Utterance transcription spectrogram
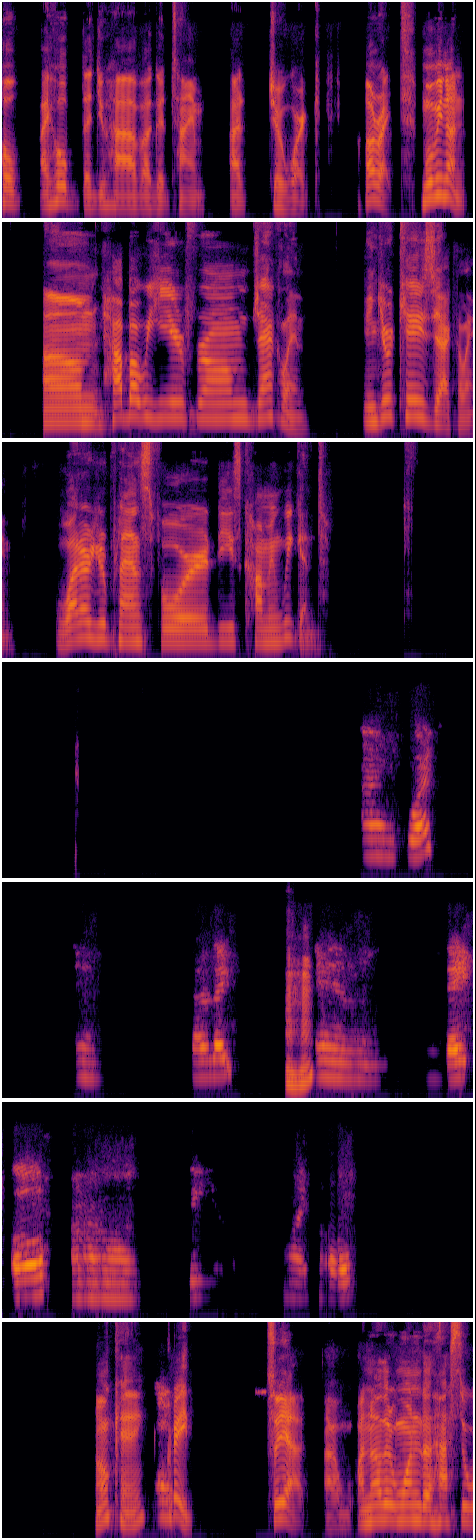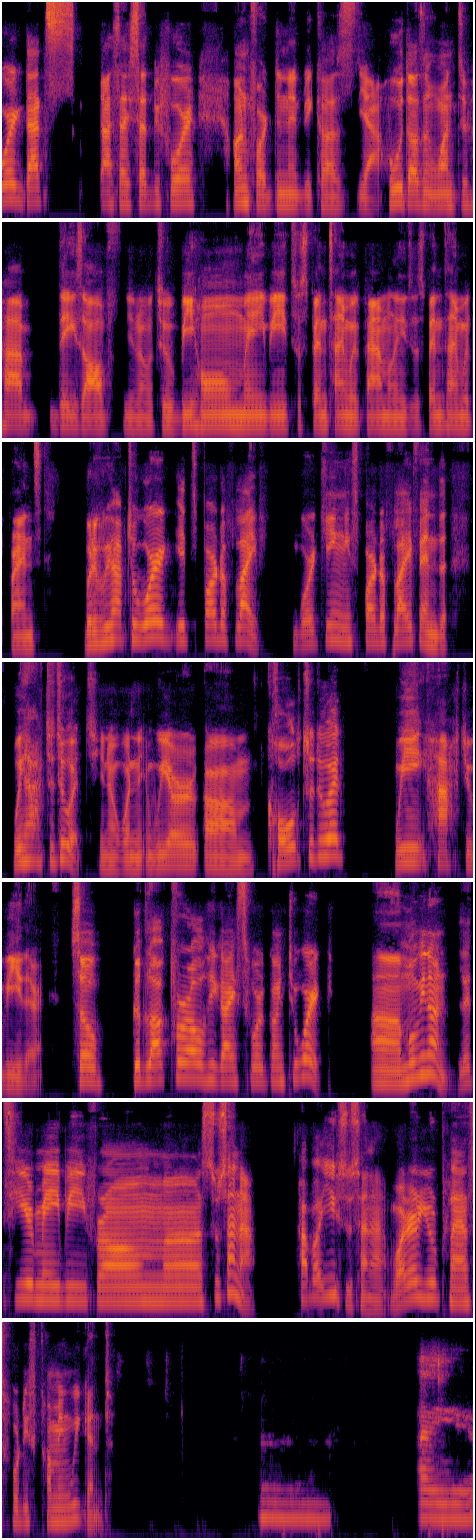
hope I hope that you have a good time at your work. All right, moving on. Um, how about we hear from Jacqueline? In your case, Jacqueline, what are your plans for this coming weekend? I work and Saturday Mm-hmm. and day off um my house Okay, and great. So yeah, uh, another one that has to work. That's as I said before, unfortunate because yeah, who doesn't want to have days off, you know, to be home maybe, to spend time with family, to spend time with friends. But if we have to work, it's part of life. Working is part of life and we have to do it. You know, when we are um called to do it, we have to be there. So good luck for all of you guys who are going to work. Uh, moving on, let's hear maybe from uh, Susana. How about you, Susana? What are your plans for this coming weekend? Mm, I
